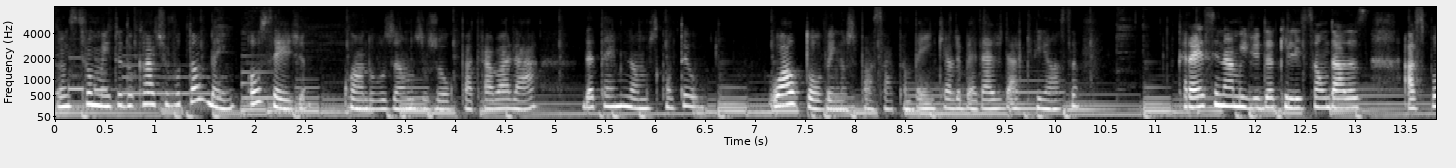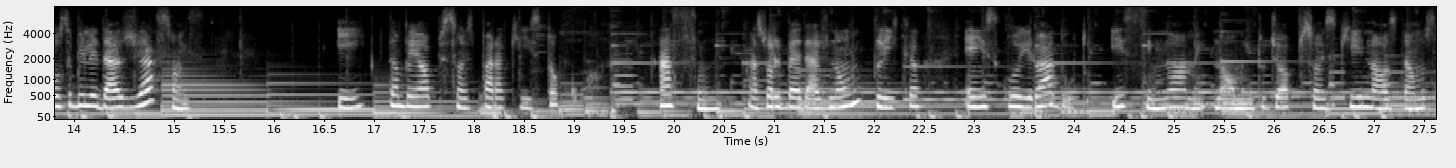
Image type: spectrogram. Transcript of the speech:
um instrumento educativo também, ou seja, quando usamos o jogo para trabalhar, determinamos conteúdo. O autor vem nos passar também que a liberdade da criança cresce na medida que lhe são dadas as possibilidades de ações e também opções para que isto ocorra. Assim, a sua liberdade não implica em excluir o adulto, e sim no aumento de opções que nós damos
